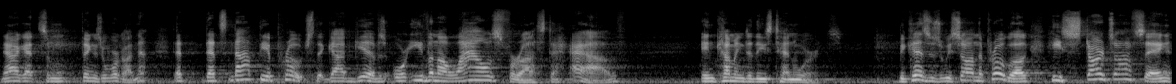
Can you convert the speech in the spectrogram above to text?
now I got some things to work on. Now, that that's not the approach that God gives or even allows for us to have in coming to these ten words. Because as we saw in the prologue, he starts off saying,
